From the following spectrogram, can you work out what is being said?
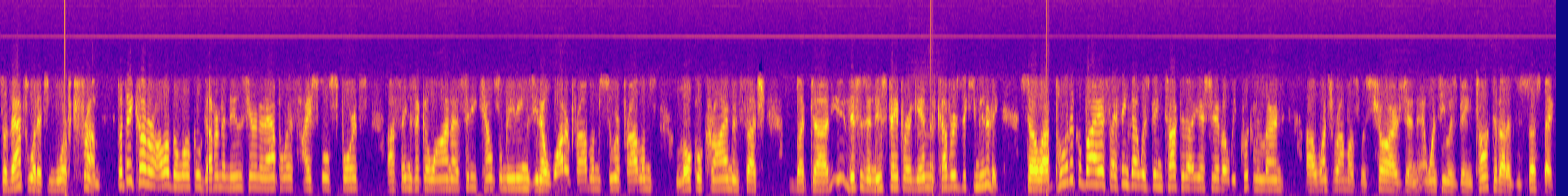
So that's what it's morphed from. But they cover all of the local government news here in Annapolis, high school sports, uh, things that go on, uh, city council meetings, you know, water problems, sewer problems, local crime, and such. But uh, this is a newspaper, again, that covers the community. So uh, political bias, I think that was being talked about yesterday, but we quickly learned uh, once Ramos was charged and, and once he was being talked about as a suspect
